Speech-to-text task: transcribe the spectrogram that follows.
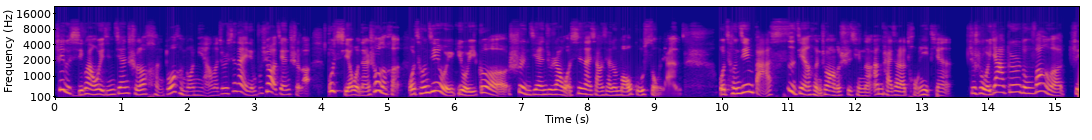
这个习惯我已经坚持了很多很多年了，就是现在已经不需要坚持了。不写我难受的很。我曾经有一有一个瞬间，就让我现在想起来都毛骨悚然。我曾经把四件很重要的事情呢安排在了同一天，就是我压根儿都忘了这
